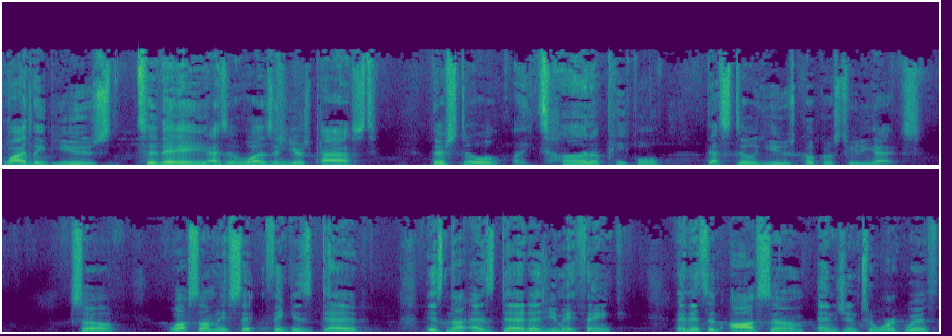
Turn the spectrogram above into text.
widely used today as it was in years past, there's still a ton of people that still use Cocos 2DX. So, while some may say, think it's dead, it's not as dead as you may think. And it's an awesome engine to work with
